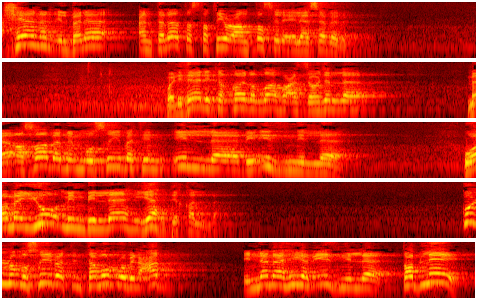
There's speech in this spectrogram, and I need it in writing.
أحيانا البلاء أنت لا تستطيع أن تصل إلى سببه. ولذلك قال الله عز وجل ما أصاب من مصيبة إلا بإذن الله ومن يؤمن بالله يهدي قلبه. كل مصيبة تمر بالعبد إنما هي بإذن الله. طب ليه؟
